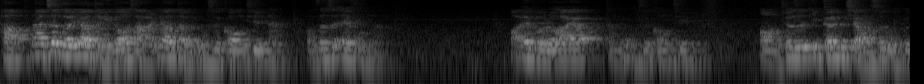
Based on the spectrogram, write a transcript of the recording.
好，那这个要等于多少？要等五十公斤呢？哦，这是 F 嘛？哦，F 的话要等于五十公斤。哦，就是一根脚是五个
